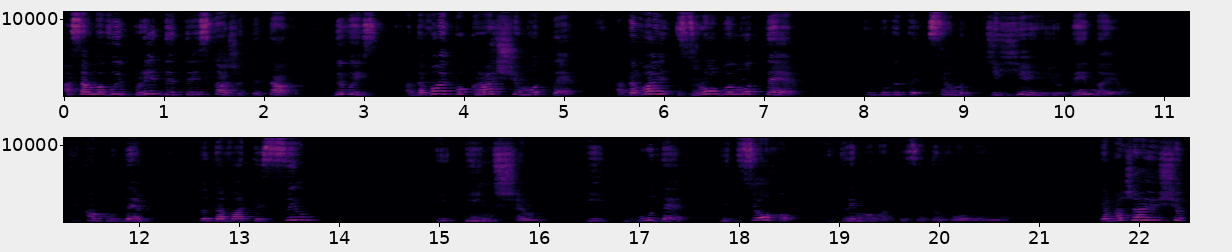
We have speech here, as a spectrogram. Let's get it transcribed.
а саме ви прийдете і скажете, так, дивись, а давай покращимо те, а давай зробимо те. Ви будете саме тією людиною, яка буде додавати сил і іншим, і буде від цього отримувати задоволення. Я бажаю, щоб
